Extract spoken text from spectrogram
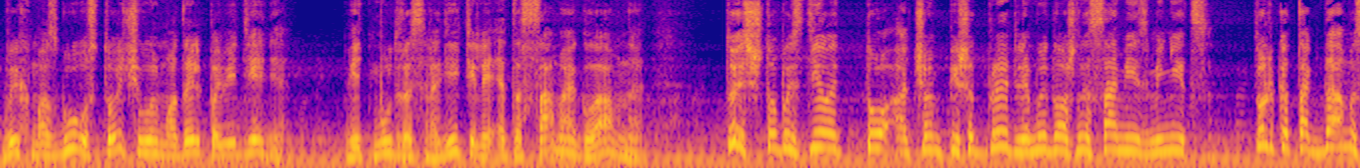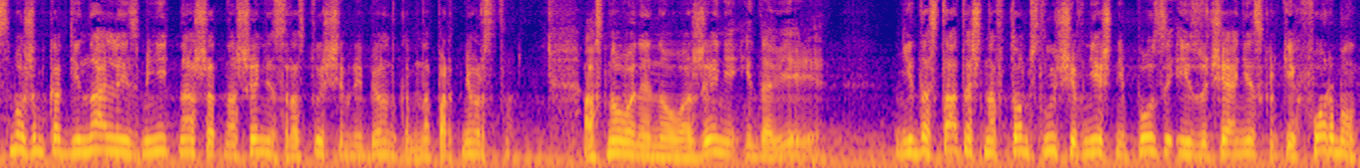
в их мозгу устойчивую модель поведения. Ведь мудрость родителей – это самое главное. То есть, чтобы сделать то, о чем пишет Брэдли, мы должны сами измениться. Только тогда мы сможем кардинально изменить наши отношения с растущим ребенком на партнерство, основанное на уважении и доверии. Недостаточно в том случае внешней позы и изучая нескольких формул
